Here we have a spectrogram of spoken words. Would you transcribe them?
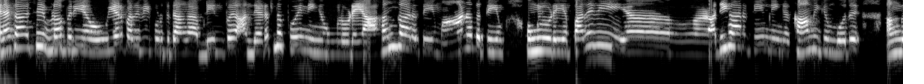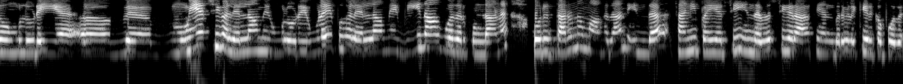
எனக்காச்சும் இவ்வளவு பெரிய உயர் பதவி கொடுத்துட்டாங்க அப்படின்னு அந்த இடத்துல போய் நீங்க உங்களுடைய அகங்காரத்தையும் ஆணவத்தையும் உங்களுடைய பதவி அதிகாரத்தையும் நீங்க காமிக்கும் போது அங்க உங்களுடைய uh, முயற்சிகள் எல்லாமே உங்களுடைய உழைப்புகள் எல்லாமே வீணாகுவதற்குண்டான ஒரு தருணமாக தான் இந்த சனி பெயர்ச்சி இந்த விருச்சிக ராசி அன்பர்களுக்கு இருக்க போகுது.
